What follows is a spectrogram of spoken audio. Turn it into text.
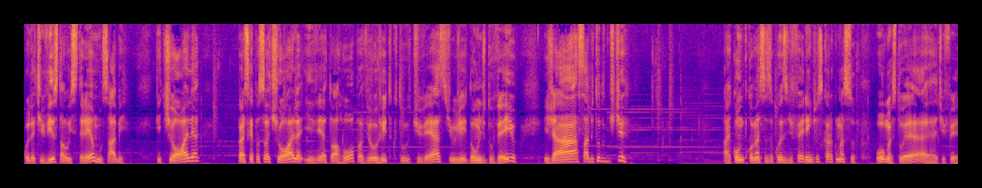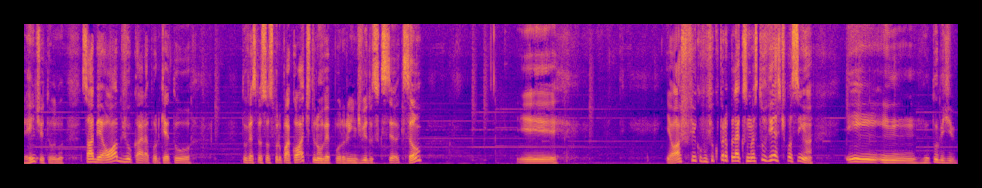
coletivista ao extremo, sabe? Que te olha, parece que a pessoa te olha e vê a tua roupa, vê o jeito que tu te veste, o jeito de onde tu veio e já sabe tudo de ti. Aí quando tu começa a fazer coisas diferentes, os caras começam, ô, oh, mas tu é diferente, tu não... Sabe, é óbvio, cara, porque tu, tu vê as pessoas por pacote, tu não vê por indivíduos que, que são. E, e eu acho, fico, fico perplexo, mas tu vês, tipo assim, ó, em, em YouTube, de,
